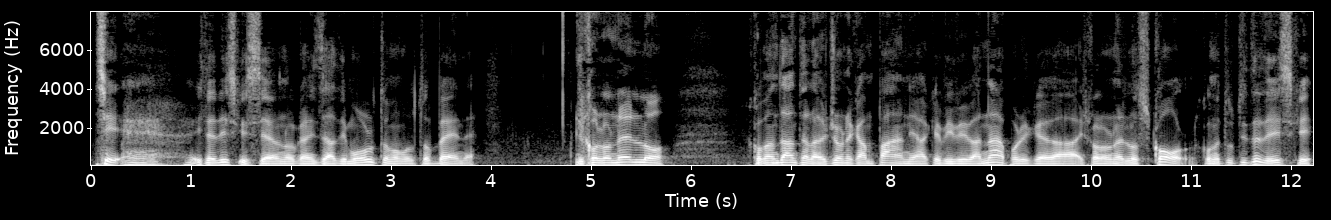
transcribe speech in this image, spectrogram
sì, eh, i tedeschi si erano organizzati molto, ma molto bene. Il colonnello comandante della regione Campania che viveva a Napoli, che era il colonnello Skoll, come tutti i tedeschi,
